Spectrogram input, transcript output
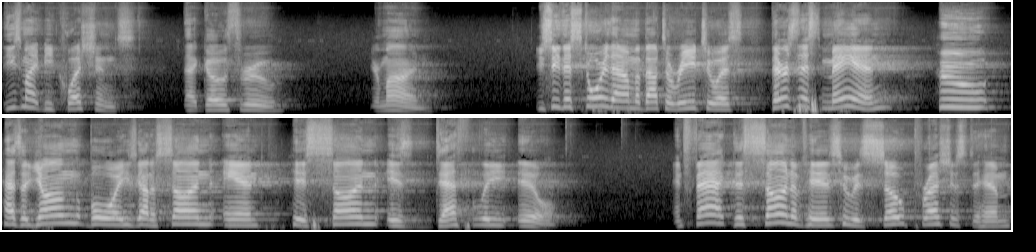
These might be questions that go through your mind. You see, this story that I'm about to read to us, there's this man who has a young boy, he's got a son, and his son is deathly ill. In fact, this son of his, who is so precious to him,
